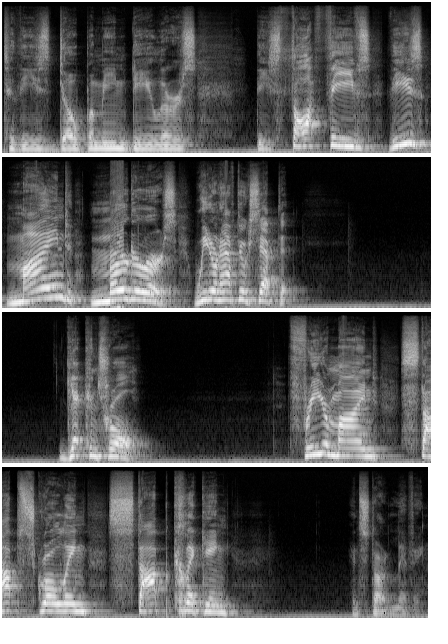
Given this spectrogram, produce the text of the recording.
to these dopamine dealers, these thought thieves, these mind murderers. We don't have to accept it. Get control. Free your mind, stop scrolling, stop clicking, and start living.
